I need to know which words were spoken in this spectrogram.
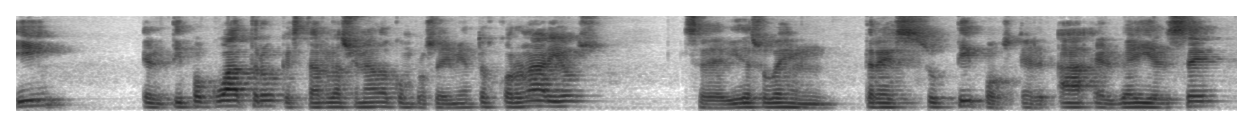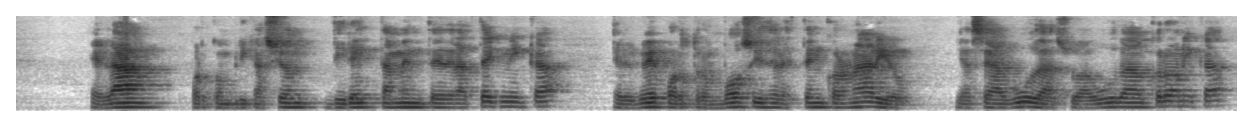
Y el tipo 4, que está relacionado con procedimientos coronarios, se divide a su vez en tres subtipos, el A, el B y el C. El A por complicación directamente de la técnica, el B por trombosis del estén coronario, ya sea aguda, subaguda o crónica,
